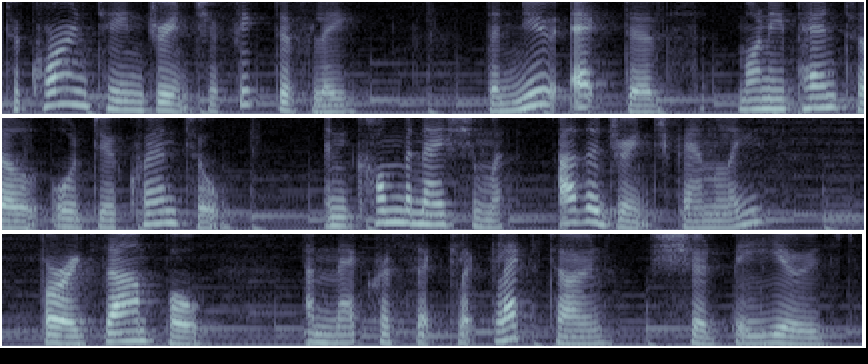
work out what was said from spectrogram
To quarantine drench effectively, the new actives, monepantel or derquantel, in combination with other drench families, for example, a macrocyclic lactone, should be used.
